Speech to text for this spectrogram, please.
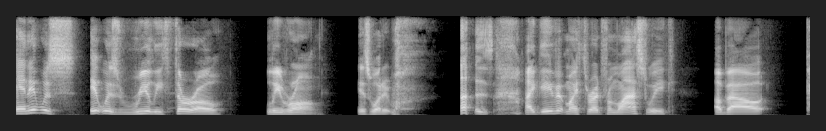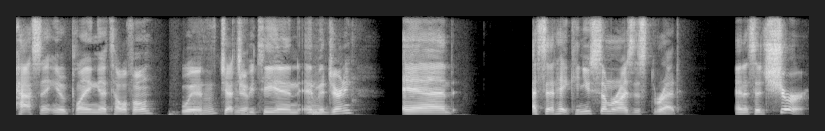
and it was it was really thoroughly wrong, is what it was. I gave it my thread from last week about passing, you know, playing a telephone with Mhm. ChatGPT and and Mhm. Midjourney, and I said, "Hey, can you summarize this thread?" And it said, "Sure."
